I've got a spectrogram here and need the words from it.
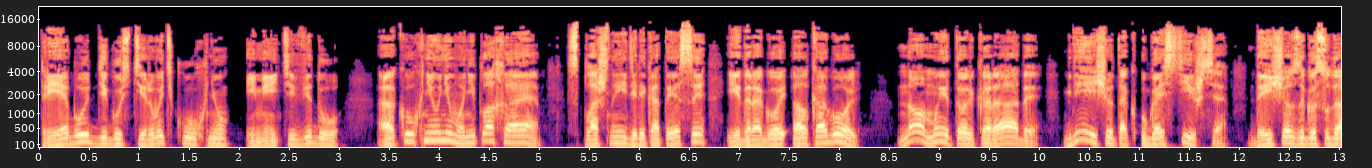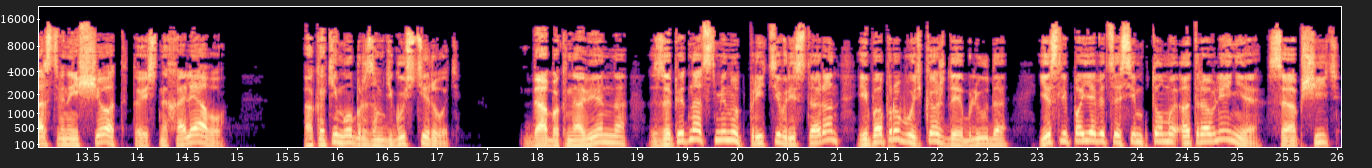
Требует дегустировать кухню, имейте в виду. А кухня у него неплохая, сплошные деликатесы и дорогой алкоголь. Но мы только рады. Где еще так угостишься? Да еще за государственный счет, то есть на халяву. А каким образом дегустировать? Да обыкновенно, за 15 минут прийти в ресторан и попробовать каждое блюдо. Если появятся симптомы отравления, сообщить.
